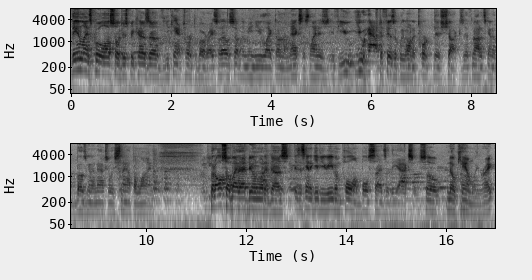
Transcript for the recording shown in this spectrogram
The inline's cool also just because of you can't torque the bow, right? So that was something that me and you liked on the Nexus line is if you you have to physically want to torque this shot because if not, it's going to bow's going to naturally snap a line. But also by that doing what it does is it's going to give you even pull on both sides of the axle. So no camling, right?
